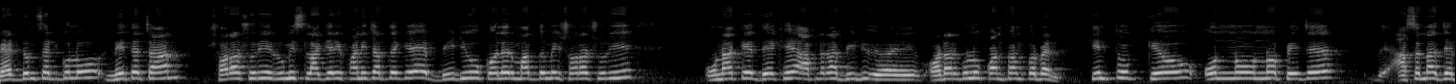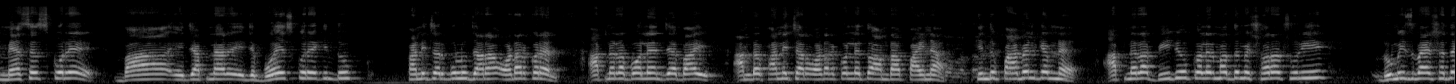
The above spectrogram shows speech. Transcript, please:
বেডরুম সেটগুলো নিতে চান, সরাসরি রুমিস লাক্সারি ফার্নিচার থেকে ভিডিও কলের মাধ্যমে সরাসরি ওনাকে দেখে আপনারা ভিডিও অর্ডারগুলো কনফার্ম করবেন। কিন্তু কেউ অন্য অন্য পেজে আসে না যে মেসেজ করে বা এই যে আপনার এই যে ভয়েস করে কিন্তু ফার্নিচারগুলো যারা অর্ডার করেন আপনারা বলেন যে, ভাই, আমরা ফার্নিচার অর্ডার করলে তো আমরা পাই না। কিন্তু পাবেন কেমনে? আপনারা ভিডিও কলের মাধ্যমে সরাসরি রুমিজ ভাইয়ের সাথে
